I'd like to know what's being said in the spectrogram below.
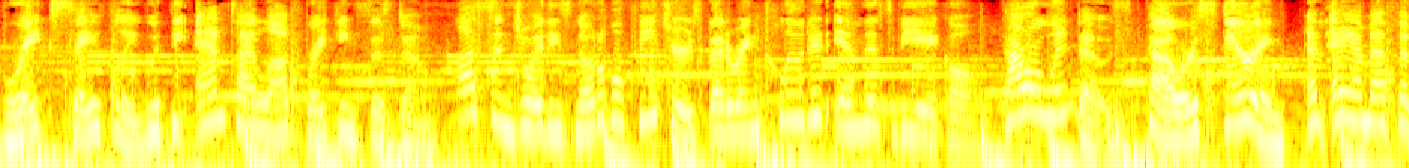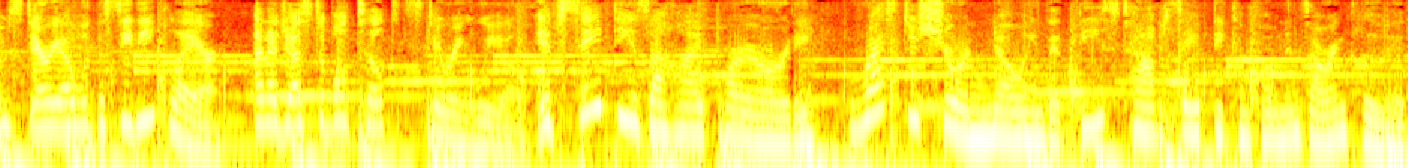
brake safely with the anti-lock braking system. Plus, enjoy these notable features that are included in this vehicle. Power windows, power steering, an AM-FM stereo with a CD player, an adjustable tilt steering wheel. If safety is a high priority, rest assured knowing that these top safety components are included.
